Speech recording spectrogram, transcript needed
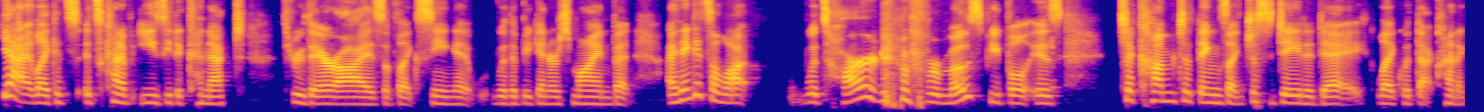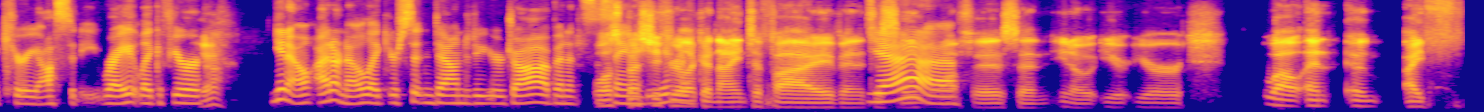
yeah like it's it's kind of easy to connect through their eyes of like seeing it with a beginner's mind but i think it's a lot what's hard for most people is to come to things like just day to day like with that kind of curiosity right like if you're Yeah. you know i don't know like you're sitting down to do your job and it's the well, especially if you're like a nine to five and it's the Yeah. same office, and you know you're you're well, and, and I th-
